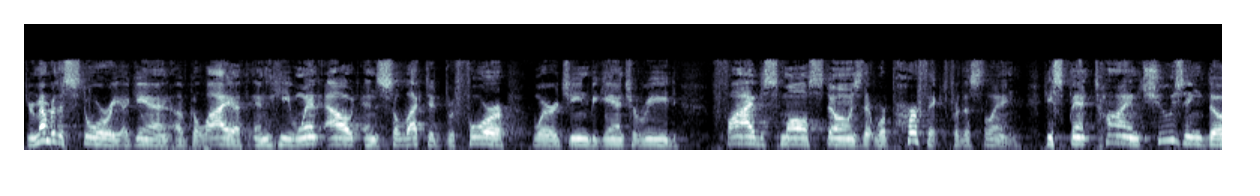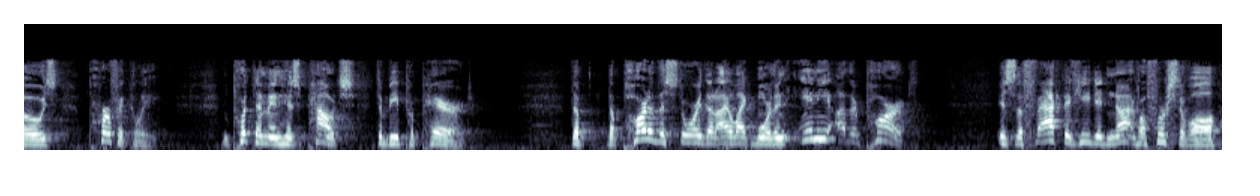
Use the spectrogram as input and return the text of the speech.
Do you remember the story again of Goliath? And he went out and selected before where Jean began to read five small stones that were perfect for the sling. He spent time choosing those perfectly and put them in his pouch to be prepared. The, the part of the story that I like more than any other part is the fact that he did not. Well, first of all,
